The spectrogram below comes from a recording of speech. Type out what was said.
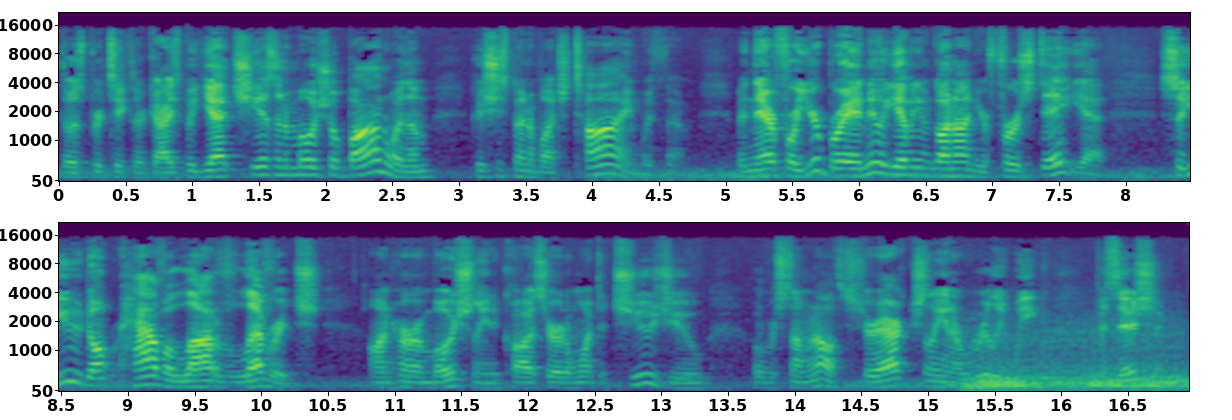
those particular guys. But yet she has an emotional bond with them because she spent a bunch of time with them. And therefore, you're brand new. You haven't even gone on your first date yet, so you don't have a lot of leverage on her emotionally to cause her to want to choose you over someone else. You're actually in a really weak position.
